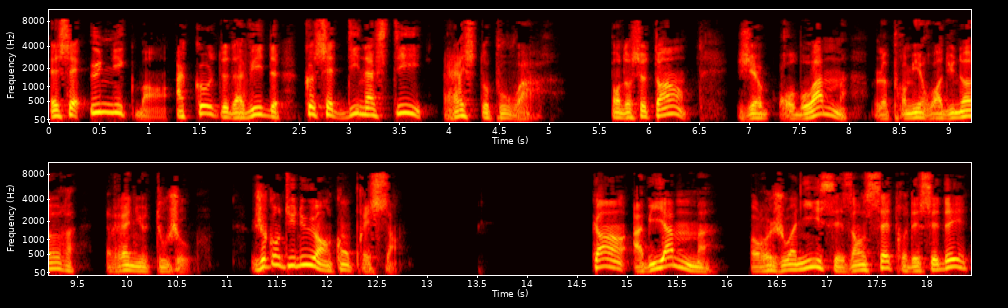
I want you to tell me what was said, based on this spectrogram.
Et c'est uniquement à cause de David que cette dynastie reste au pouvoir. Pendant ce temps, Jéroboam, le premier roi du Nord, règne toujours. Je continue en compressant. Quand Abiyam rejoignit ses ancêtres décédés,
